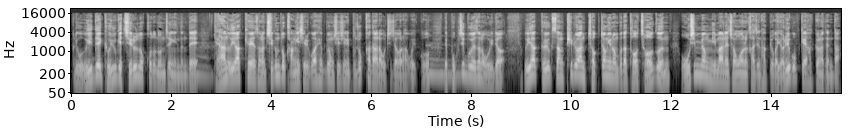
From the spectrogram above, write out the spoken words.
그리고 의대 교육의 질을 놓고도 논쟁이 있는데 음. 대한의학회에서는 지금도 강의실과 해부용 시신이 부족하다라고 지적을 하고 있고 음. 근데 복지부에서는 오히려 의학 교육상 필요한 적정 인원보다 더 적은 50명 미만의 정원을 가진 학교가 17개 학교나 된다.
